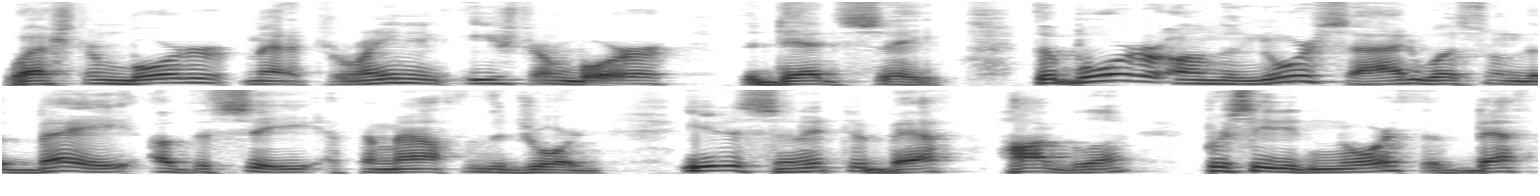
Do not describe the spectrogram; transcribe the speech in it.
Western border, Mediterranean, eastern border, the Dead Sea. The border on the north side was from the bay of the sea at the mouth of the Jordan. It ascended to Beth Hoglah, proceeded north of Beth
